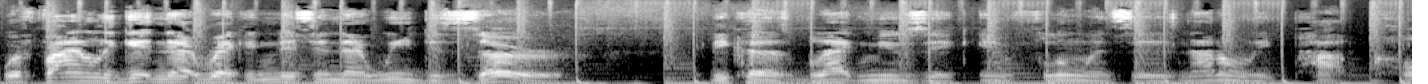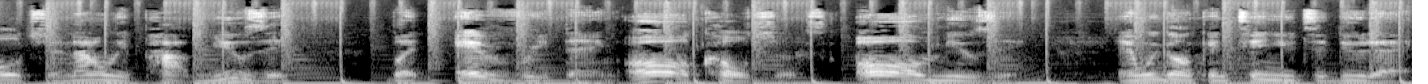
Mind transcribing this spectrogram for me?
We're finally getting that recognition that we deserve because black music influences not only pop culture, not only pop music, but everything, all cultures, all music. And we're going to continue to do that.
